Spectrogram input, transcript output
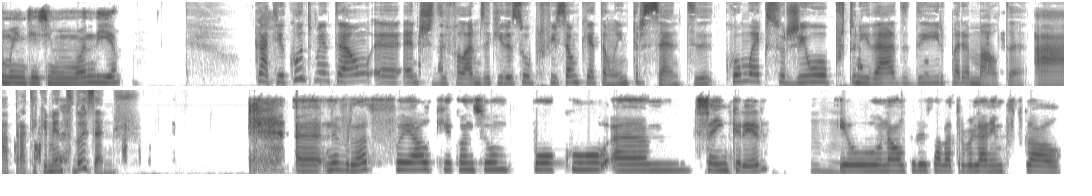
Muitíssimo bom dia. Kátia, conte-me então, eh, antes de falarmos aqui da sua profissão que é tão interessante, como é que surgiu a oportunidade de ir para Malta há praticamente dois anos? Ah, na verdade, foi algo que aconteceu um pouco ahm, sem querer. Uhum. Eu, na altura, estava a trabalhar em Portugal,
